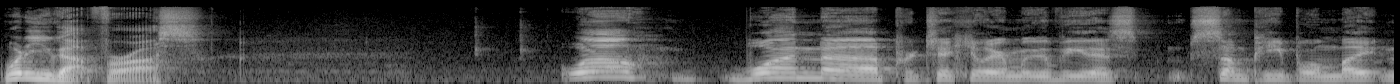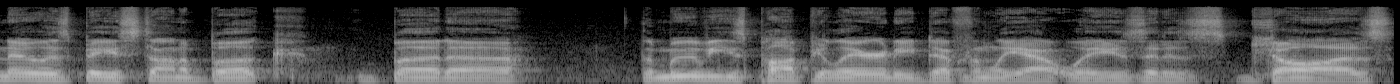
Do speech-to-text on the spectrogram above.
what do you got for us? Well, one uh, particular movie that some people might know is based on a book, but uh, the movie's popularity definitely outweighs it as Jaws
